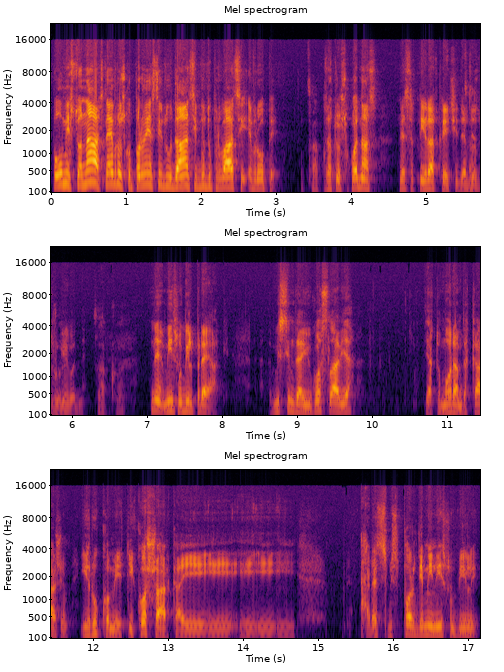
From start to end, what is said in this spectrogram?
Pa umjesto nas na evropsko prvenstvo idu danci budu prvaci Evrope. Tako Zato što kod nas nesretni rat kreći 92. godine. Tako je. Ne, mi smo bili prejaki. Mislim da je Jugoslavija, ja to moram da kažem, i rukomet, i košarka, i, i, i, i, i a recimo sport gdje mi nismo bili,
